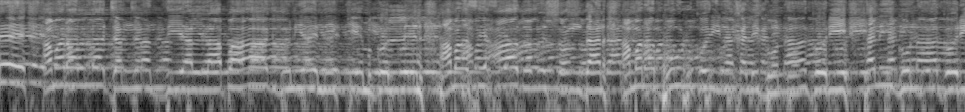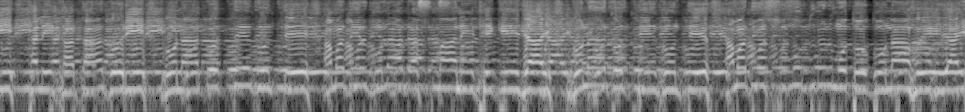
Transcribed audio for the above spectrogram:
জন্য আমার আল্লাহ জান্নাত দিয়ে আল্লাহ পাক দুনিয়ায় নিক্ষেপ করলেন। আমরা সে আদমের সন্তান, আমরা ভুল করি না, খালি গুনাহ করি, খালি গুনাহ করি, খালি খাতা করি, গুনাহ করতে করতে আমাদের গুনাহ আসমানে ঠেকে যায়, গুনাহ করতে করতে আমাদের সমুদ্রের মতো গুনাহ হয়ে যায়।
